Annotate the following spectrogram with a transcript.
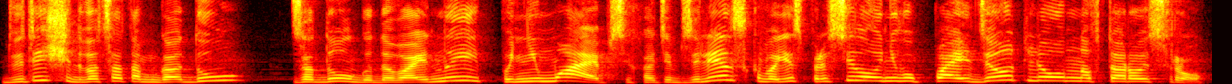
В 2020 году, задолго до войны, понимая психотип Зеленского, я спросила у него, пойдет ли он на второй срок.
